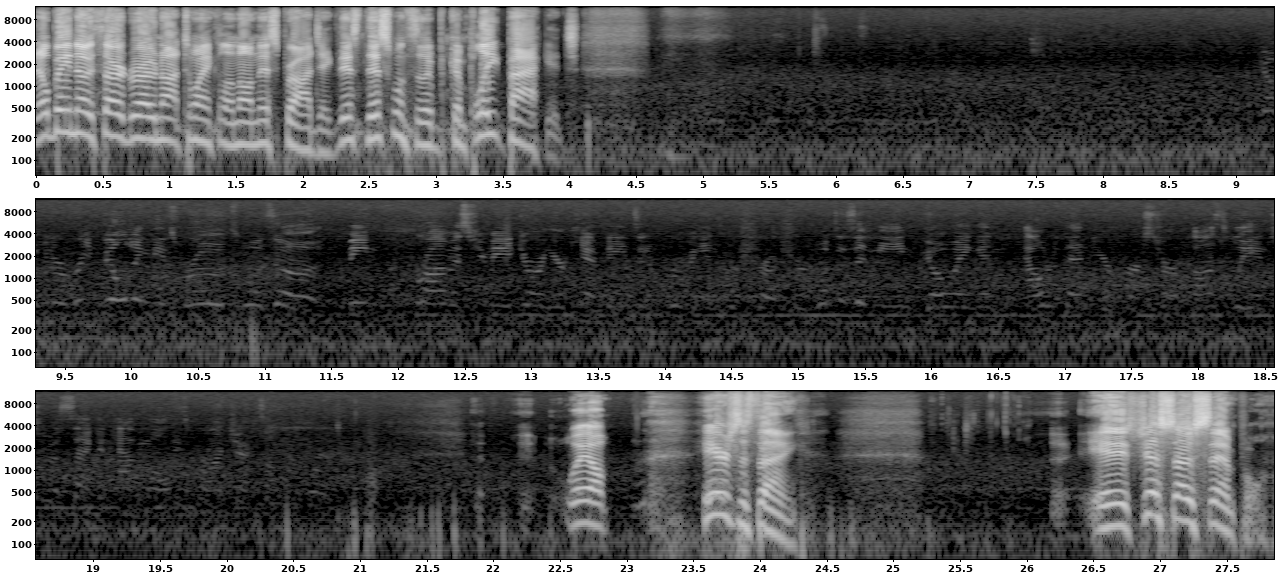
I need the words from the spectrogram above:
There'll be no third row not twinkling on this project. This this one's a complete package. Well, here's the thing. It's just so simple.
